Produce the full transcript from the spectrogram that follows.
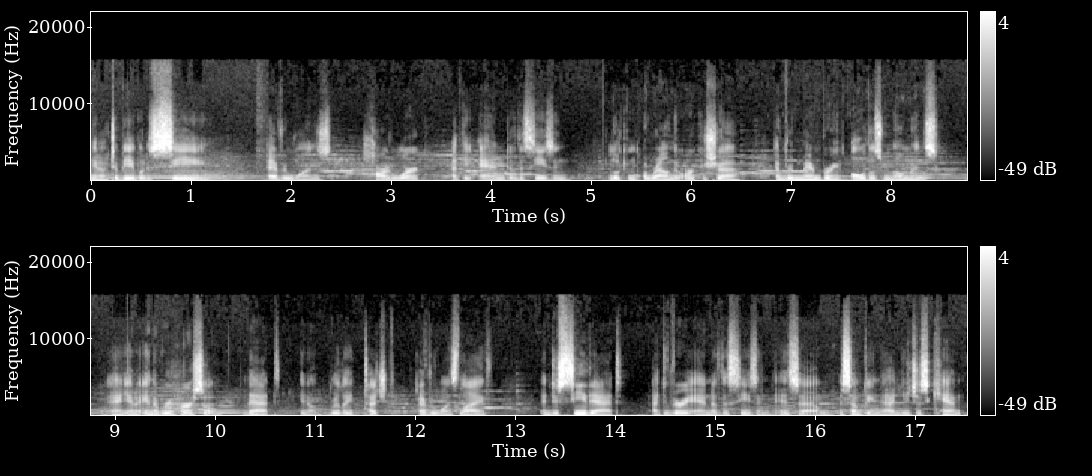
you know, to be able to see everyone's hard work at the end of the season, looking around the orchestra and remembering all those moments uh, you know, in the rehearsal that you know really touched everyone's life, and to see that at the very end of the season is, um, is something that you just can't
